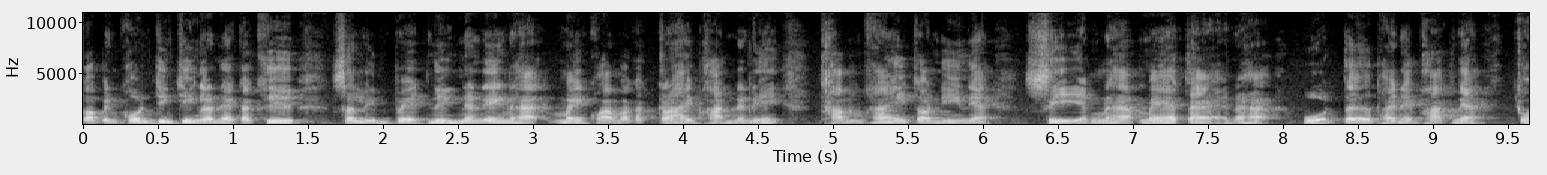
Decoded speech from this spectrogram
ก็เป็นคนจริง ๆ แล้วเนี่ยก็คือสลิมเปตหนึ่งนั่นเองนะฮะหมายความว่าก็กลายพันธุ์นั่นเองทำให้ตอนนี้เนี่ยเสียงนะฮะแม้แต่นะฮะโหวตเตอร์ภายในพักเนี่ยก็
